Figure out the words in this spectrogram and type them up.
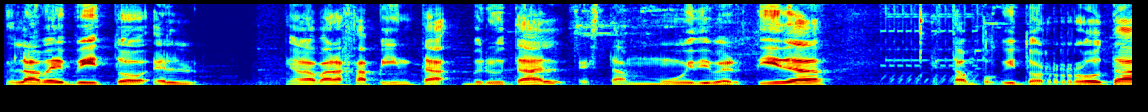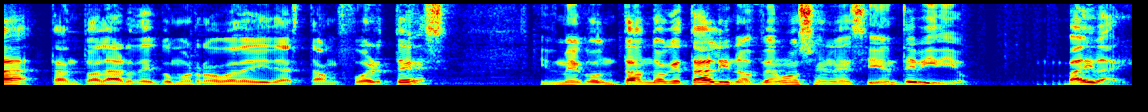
La habéis visto, el, la baraja pinta brutal, está muy divertida, está un poquito rota, tanto alarde como robo de vida están fuertes. Idme contando qué tal y nos vemos en el siguiente vídeo. Bye bye.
